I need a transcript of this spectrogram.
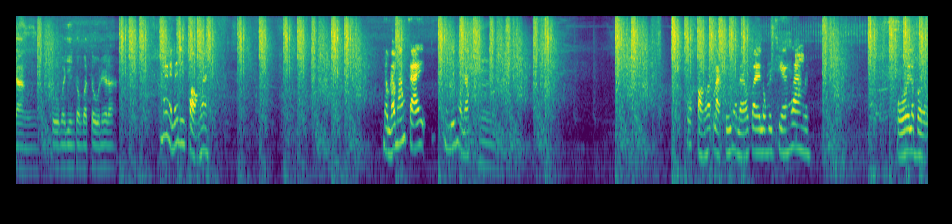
ยังกูมายิงตรงประตูนี่ละไม่ไม่รื้อของอะหมดแล้วมั้งไกด์มันรื้อหมดแล้วอืมพวกของหลักๆรื้อหมดแล้วไปลงไปเคลียร์ข้างล่างเลยโอ้ยระเบิด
